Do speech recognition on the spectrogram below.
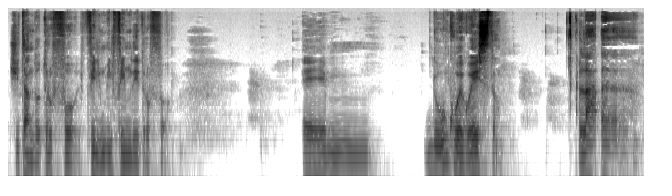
citando Truffaut, il film, il film di Truffaut. E, ehm, dunque questo, la... Uh,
